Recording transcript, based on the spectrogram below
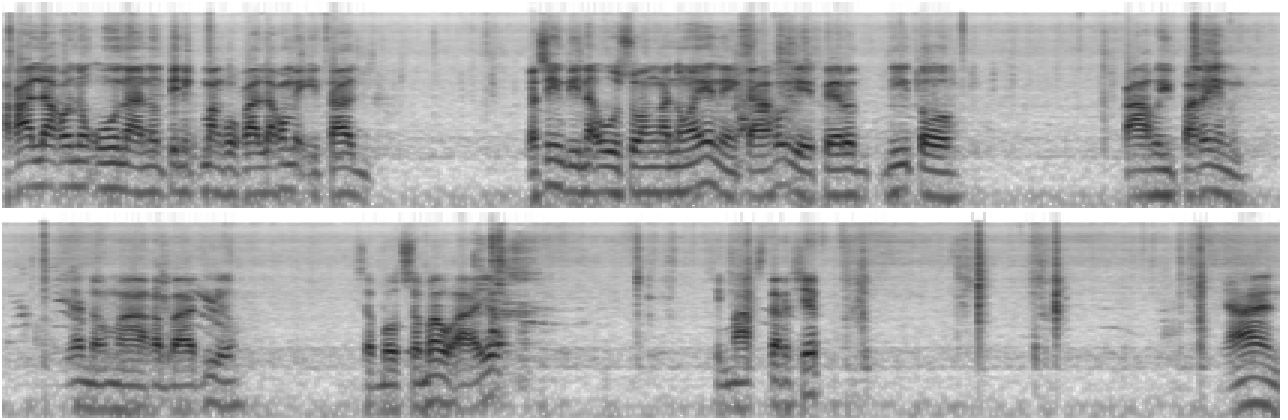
Akala ko nung una, nung tinikman ko, akala ko may itag. Kasi hindi na uso ang ano ngayon eh, kahoy eh. Pero dito, kahoy pa rin. Yan o mga kabady oh. Sabaw-sabaw, ayos. Si Master Chef. Yan.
